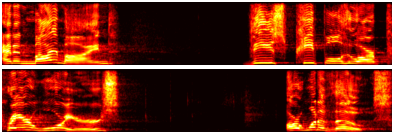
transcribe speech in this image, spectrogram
And in my mind, these people who are prayer warriors are one of those.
